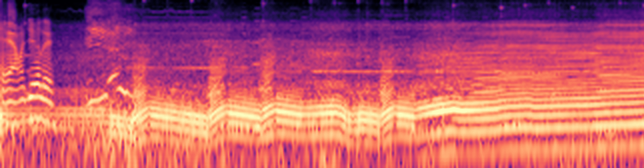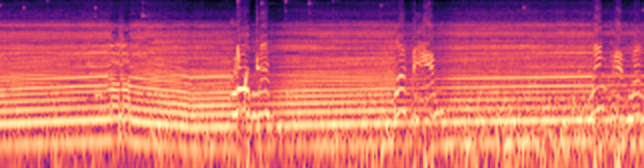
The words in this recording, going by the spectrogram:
แพงมันเยอะเลยลื่นไหมเยอะสามนั่งขับนั่น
